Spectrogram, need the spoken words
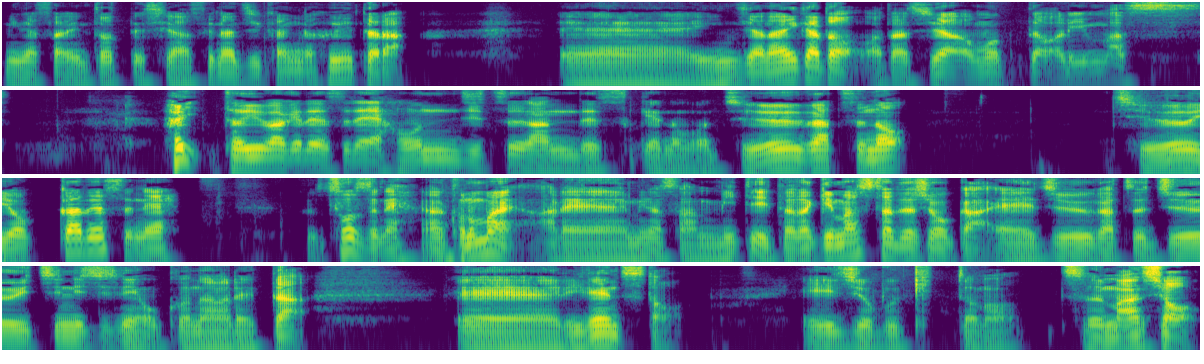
皆さんにとって幸せな時間が増えたら、えー、いいんじゃないかと私は思っております。はい。というわけでですね、本日なんですけども、10月の14日ですね。そうですね。この前、あれ、皆さん見ていただけましたでしょうか？えー ?10 月11日に行われた、えー、リレンツとエイジオブキットのツーマンショ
